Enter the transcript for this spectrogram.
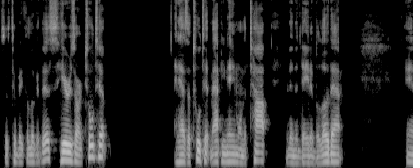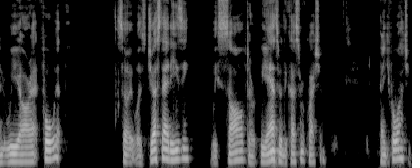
So to take a look at this, here's our tooltip. It has a tooltip mapping name on the top and then the data below that. And we are at full width. So it was just that easy. We solved or we answered the customer question. Thank you for watching.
